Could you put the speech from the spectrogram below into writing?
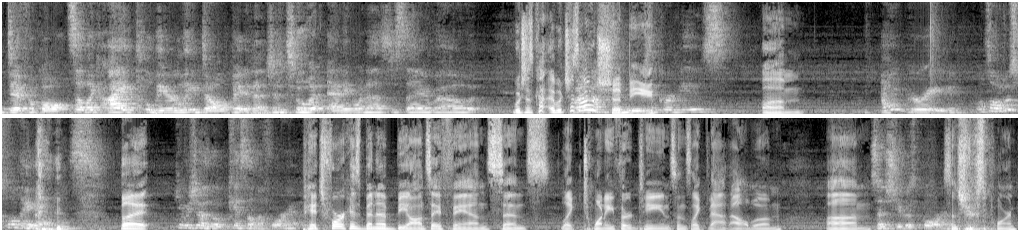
difficult. So like, I clearly don't pay attention to what anyone has to say about. which is which is how it should be. Music reviews. Um, I agree. Let's all just hold hands. but Give each other a little kiss on the forehead. Pitchfork has been a Beyonce fan since like 2013, since like that album, um, Since she was born. since she was born.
